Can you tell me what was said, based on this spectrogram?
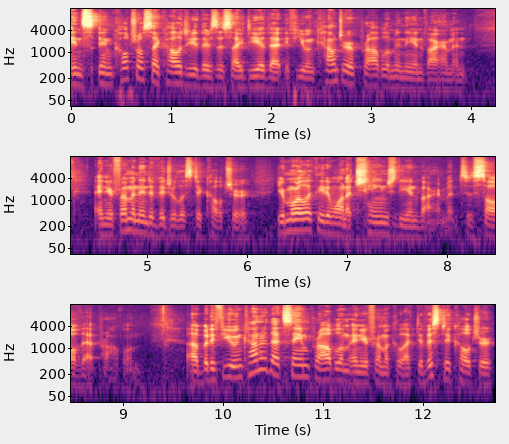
in, in cultural psychology, there's this idea that if you encounter a problem in the environment, and you're from an individualistic culture, you're more likely to want to change the environment to solve that problem. Uh, but if you encounter that same problem and you're from a collectivistic culture,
